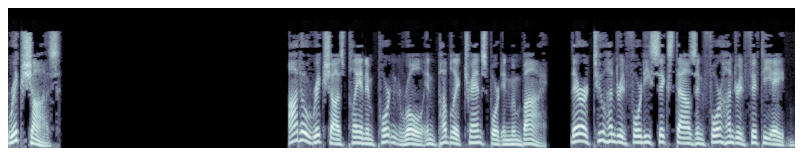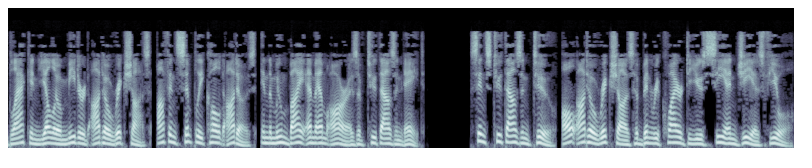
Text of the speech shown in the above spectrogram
Rickshaws Auto rickshaws play an important role in public transport in Mumbai. There are 246,458 black and yellow metered auto rickshaws, often simply called autos, in the Mumbai MMR as of 2008. Since 2002, all auto rickshaws have been required to use CNG as fuel.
